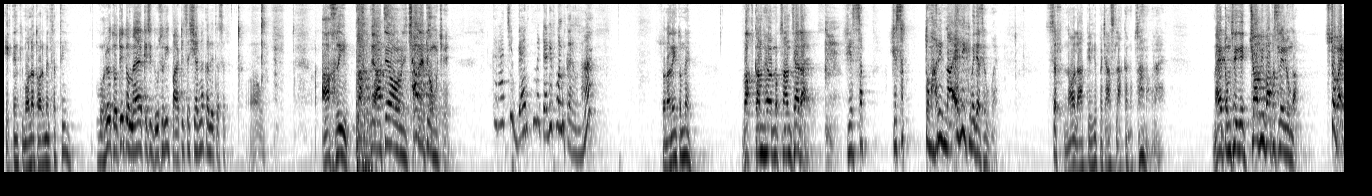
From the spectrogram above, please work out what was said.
ایک دن کی مہلت اور مل سکتی مہلت ہوتی تو میں کسی دوسری پارٹی سے شیئر نہ کر لیتا سر۔ آخری وقت میں آتے اور اچھا دیتے ہو مجھے۔ کراچی بینک میں ٹیلی فون کرو نا۔ سنا نہیں تم نے؟ وقت کم ہے اور نقصان زیادہ ہے۔ یہ سب یہ سب تمہاری نااہلی کی وجہ سے ہوا ہے۔ صرف نو لاکھ کے لیے پچاس لاکھ کا نقصان ہو رہا ہے۔ میں تم سے یہ جاب ہی واپس لے لوں گا۔ سٹوپڈ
